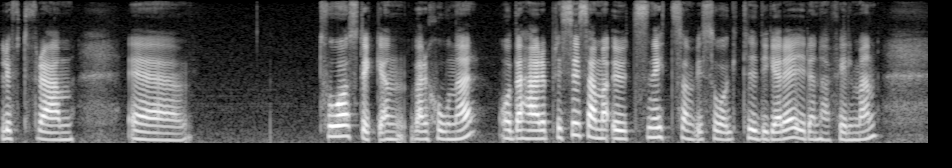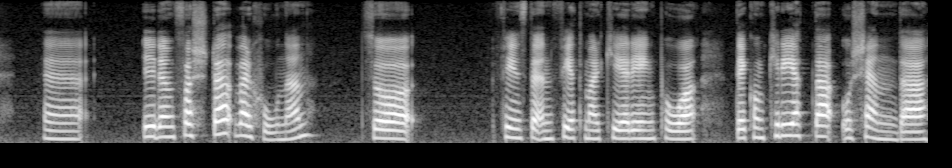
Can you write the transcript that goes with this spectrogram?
lyft fram eh, två stycken versioner. Och det här är precis samma utsnitt som vi såg tidigare i den här filmen. Eh, I den första versionen så finns det en fetmarkering på det konkreta och kända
